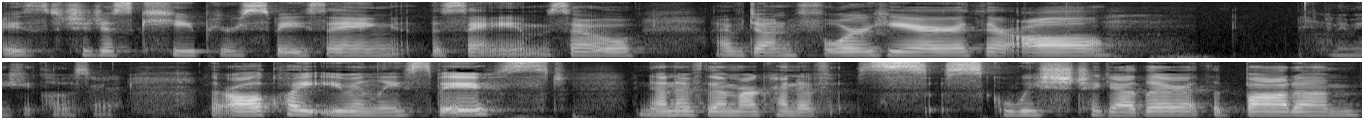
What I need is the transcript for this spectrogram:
is to just keep your spacing the same. So I've done four here. They're all, I'm gonna make it closer. They're all quite evenly spaced. None of them are kind of squished together at the bottom.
